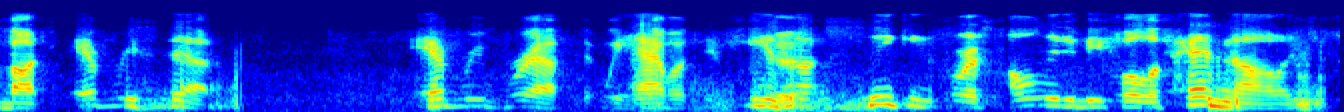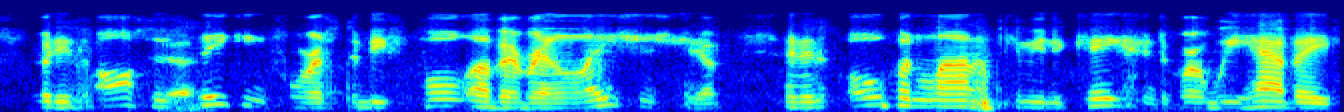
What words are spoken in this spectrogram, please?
about every step, every breath that we have with Him. He is not seeking for us only to be full of head knowledge, but He's also Yeah. seeking for us to be full of a relationship and an open line of communication to where we have a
